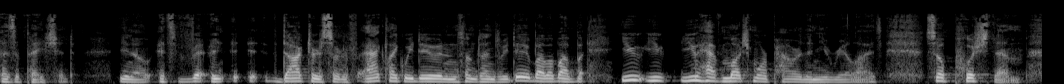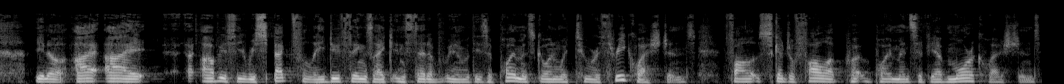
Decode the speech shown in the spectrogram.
as a patient. You know, it's very, it, doctors sort of act like we do, and sometimes we do, blah blah blah. But you you you have much more power than you realize. So push them. You know, I I obviously respectfully do things like instead of you know with these appointments go in with two or three questions. Follow schedule follow-up appointments if you have more questions.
